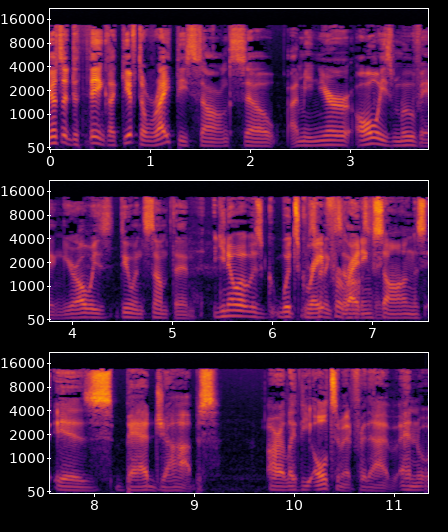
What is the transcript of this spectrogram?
you also have to think like you have to write these songs so i mean you're always moving you're always doing something You know what was what's great for writing songs is bad jobs are like the ultimate for that, and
